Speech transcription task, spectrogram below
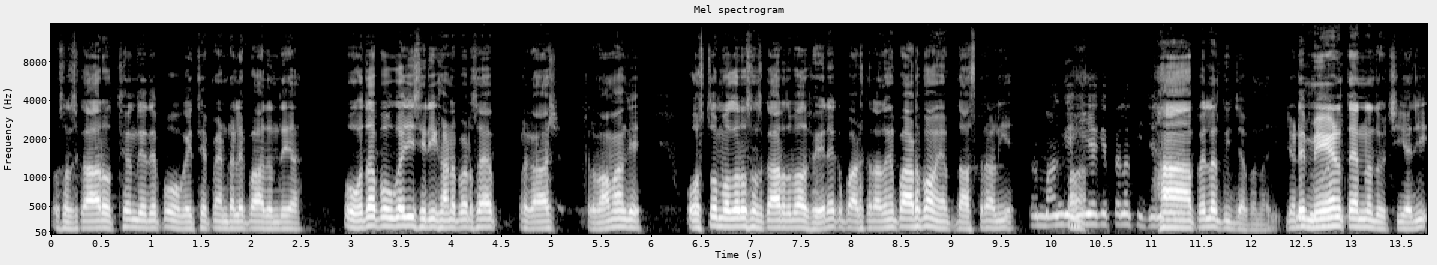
ਉਹ ਸੰਸਕਾਰ ਉੱਥੇ ਹੁੰਦੇ ਤੇ ਭੋਗ ਇੱਥੇ ਪਿੰਡ ਵਾਲੇ ਪਾ ਦਿੰਦੇ ਆ। ਭੋਗ ਤਾਂ ਪਊਗਾ ਜੀ ਸ੍ਰੀ ਖੰਡਪੜ ਸਾਹਿਬ ਪ੍ਰਕਾਸ਼ ਕਰਵਾਵਾਂਗੇ। ਉਸ ਤੋਂ ਮਗਰ ਉਹ ਸੰਸਕਾਰ ਤੋਂ ਬਾਅਦ ਫੇਰ ਇੱਕ ਪਾਠ ਕਰਾ ਦਾਂਗੇ ਪਾਠ ਭਾਵੇਂ 10 ਕਰਾ ਲਈਏ। ਪਰ ਮੰਗ ਇਹੀ ਹੈ। ਕਿ ਪਹਿਲਾਂ ਤੀਜੇ ਹਾਂ ਪਹਿਲਾ ਤੀਜਾ ਬੰਦਾ ਜੀ। ਜਿਹੜੇ ਮੇਨ ਤਿੰਨ ਦੋਸ਼ੀ ਆ ਜੀ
